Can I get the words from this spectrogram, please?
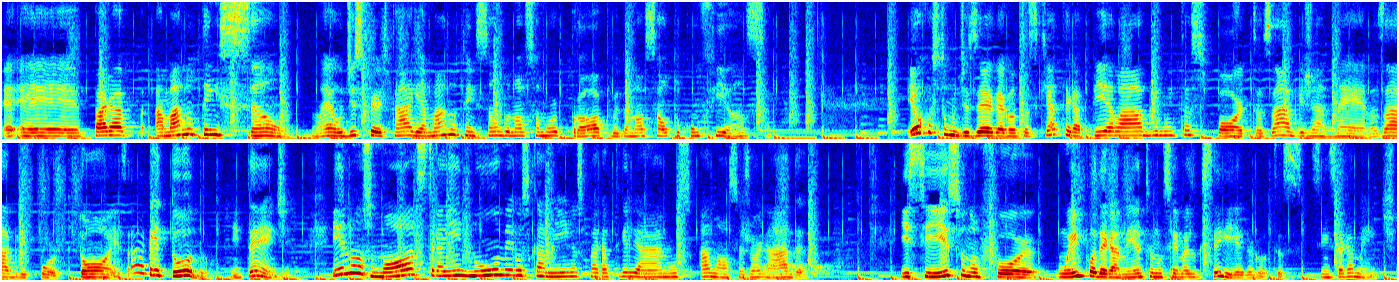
é, é, para a manutenção, não é? o despertar e a manutenção do nosso amor próprio, da nossa autoconfiança. Eu costumo dizer, garotas, que a terapia ela abre muitas portas, abre janelas, abre portões, abre tudo, entende? E nos mostra inúmeros caminhos para trilharmos a nossa jornada. E se isso não for um empoderamento, eu não sei mais o que seria, garotas, sinceramente.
